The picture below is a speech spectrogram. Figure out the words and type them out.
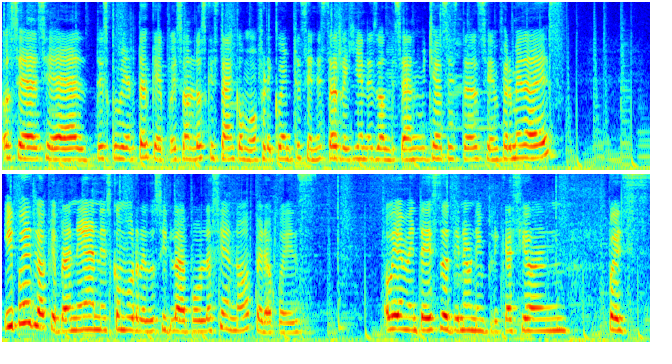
o sea, se ha descubierto que pues son los que están como frecuentes en estas regiones donde se dan muchas estas enfermedades. Y pues lo que planean es como reducir la población, ¿no? Pero pues obviamente esto tiene una implicación pues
